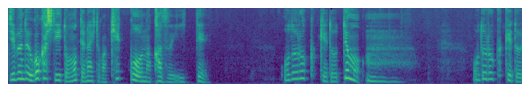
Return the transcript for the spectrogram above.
自分で動かしていいと思ってない人が結構な数いて、驚くけど、でも、うん、驚くけど、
